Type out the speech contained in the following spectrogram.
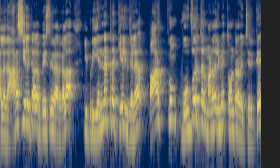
அல்லது அரசியலுக்காக பேசுகிறார்களா? இப்படி எண்ணற்ற கேள்விகளை பார்க்கும் ஒவ்வொருத்தர் மனதிலுமே தோன்ற வச்சிருக்கு.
